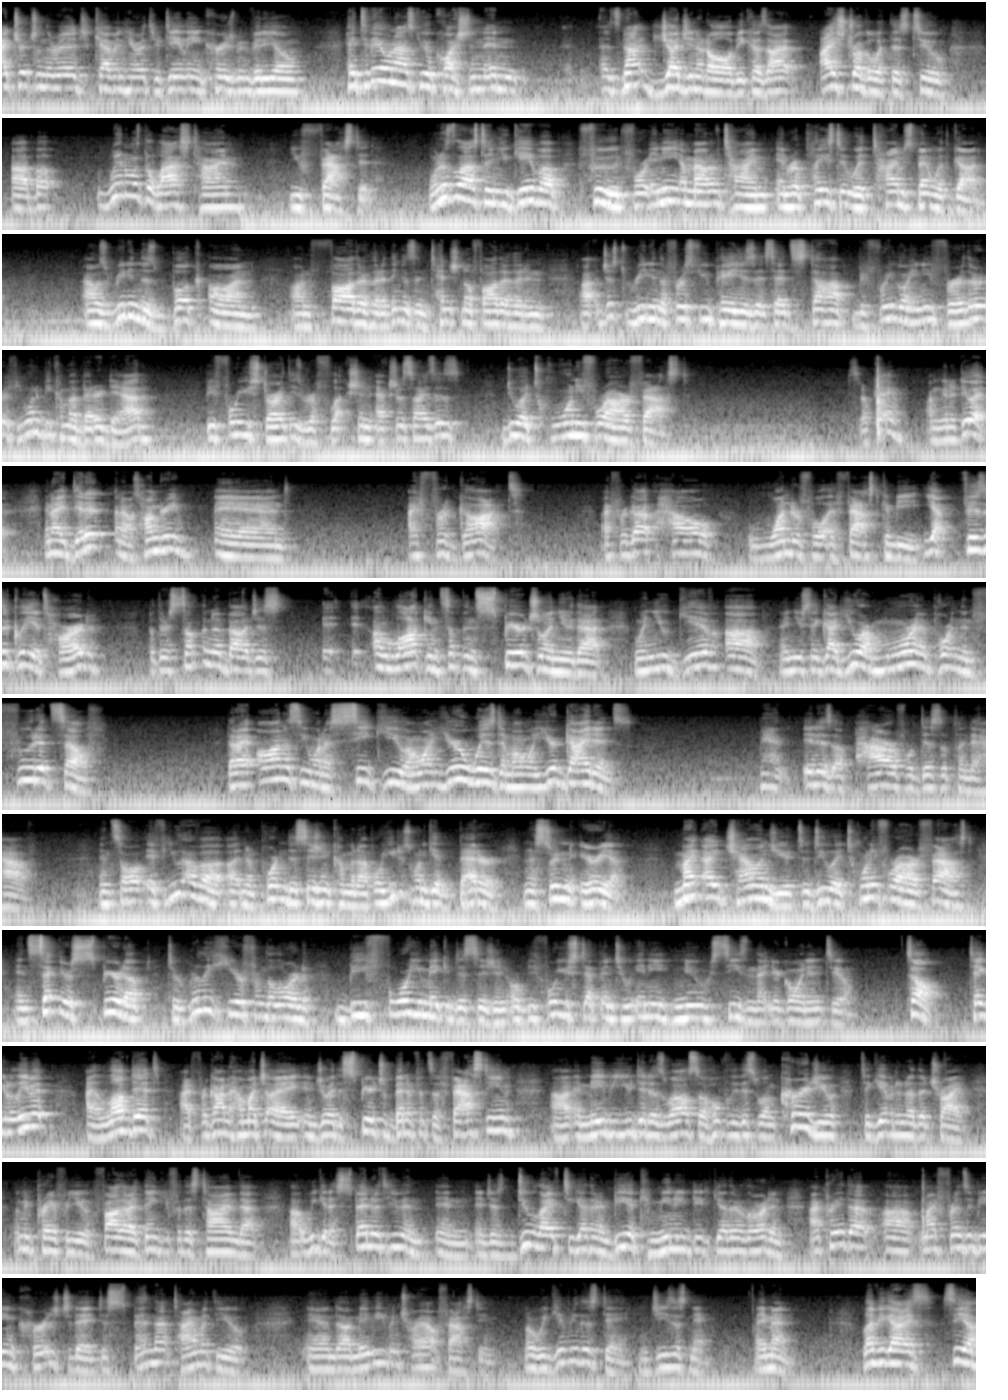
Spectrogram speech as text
Hi, Church on the Ridge. Kevin here with your daily encouragement video. Hey, today I want to ask you a question, and it's not judging at all because I, I struggle with this too. Uh, but when was the last time you fasted? When was the last time you gave up food for any amount of time and replaced it with time spent with God? I was reading this book on on fatherhood. I think it's intentional fatherhood, and uh, just reading the first few pages, it said, "Stop before you go any further. If you want to become a better dad, before you start these reflection exercises, do a 24-hour fast." I said, "Okay, I'm gonna do it," and I did it, and I was hungry, and I forgot. I forgot how wonderful a fast can be. Yeah, physically it's hard, but there's something about just it, it, unlocking something spiritual in you that when you give up and you say, God, you are more important than food itself, that I honestly want to seek you. I want your wisdom. I want your guidance. Man, it is a powerful discipline to have. And so, if you have a, an important decision coming up, or you just want to get better in a certain area, might I challenge you to do a 24 hour fast and set your spirit up to really hear from the Lord before you make a decision or before you step into any new season that you're going into. So, take it or leave it. I loved it. I'd forgotten how much I enjoy the spiritual benefits of fasting, uh, and maybe you did as well. So, hopefully, this will encourage you to give it another try. Let me pray for you. Father, I thank you for this time that uh, we get to spend with you and, and, and just do life together and be a community together, Lord. And I pray that uh, my friends would be encouraged today to spend that time with you and uh, maybe even try out fasting. Lord, we give you this day in Jesus' name. Amen. Love you guys. See ya.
